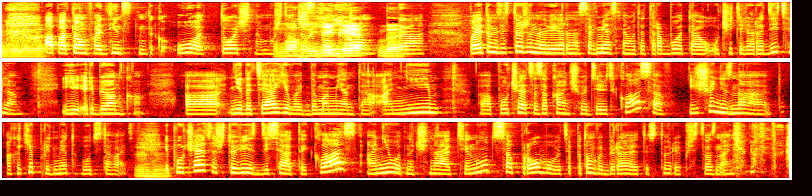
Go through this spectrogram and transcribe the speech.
Были, да. А потом в 11 мы такой, о, точно, мы что-то сдаем. Да. да. Поэтому здесь тоже, наверное, совместная вот эта работа учителя-родителя и ребенка а, не дотягивать до момента. Они, а, получается, заканчивают 9 классов, еще не знают, а какие предметы будут сдавать. Угу. И получается, что весь 10 класс они вот начинают тянуться, пробовать, а потом выбирают историю обществознания,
